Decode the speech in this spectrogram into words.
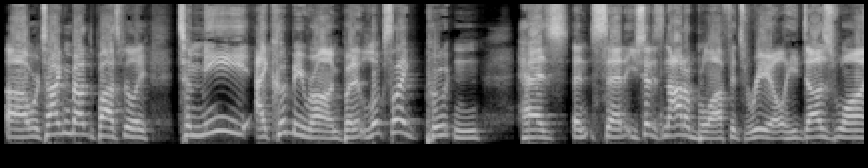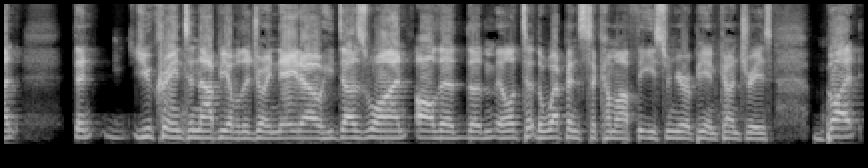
uh, we're talking about the possibility. To me, I could be wrong, but it looks like Putin has said, you said it's not a bluff, it's real. He does want the Ukraine to not be able to join NATO. He does want all the the military the weapons to come off the Eastern European countries, but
